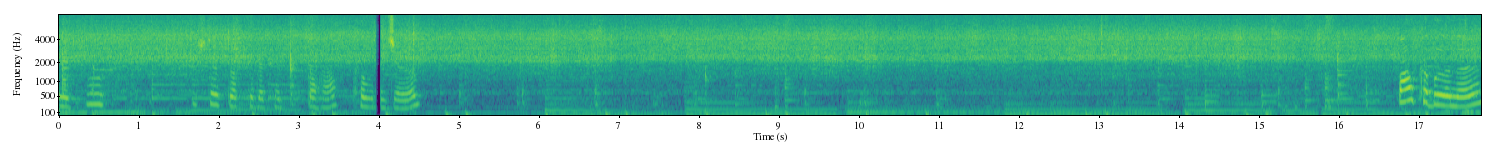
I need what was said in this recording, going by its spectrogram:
Evet bu 3-4 dakikada daha kavuracağım. Bal kabağını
